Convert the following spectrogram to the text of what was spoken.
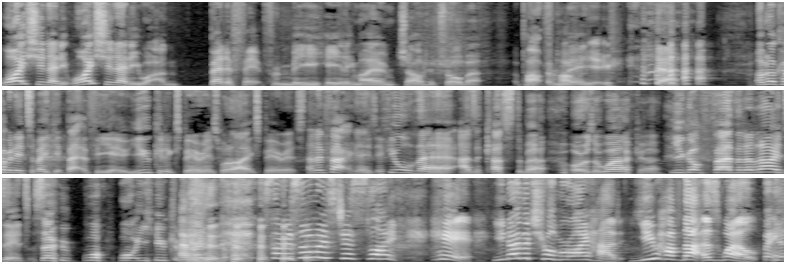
why should any why should anyone benefit from me healing my own childhood trauma apart from apart me? from you. Yeah. I'm not coming in to make it better for you. You can experience what I experienced. And in fact, it is, if you're there as a customer or as a worker, you got further than I did. So what what are you complaining about? So it's almost just like, here, you know the trauma I had, you have that as well, but Yeah.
